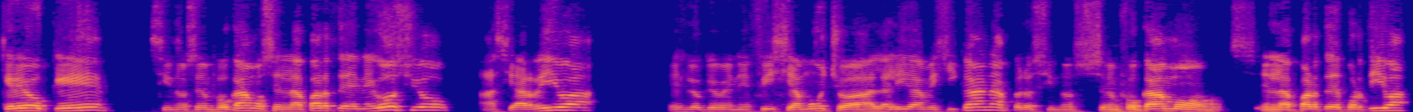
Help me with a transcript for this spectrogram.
creo que si nos enfocamos en la parte de negocio, hacia arriba es lo que beneficia mucho a la Liga Mexicana, pero si nos enfocamos en la parte deportiva,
